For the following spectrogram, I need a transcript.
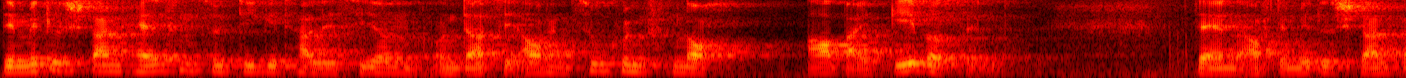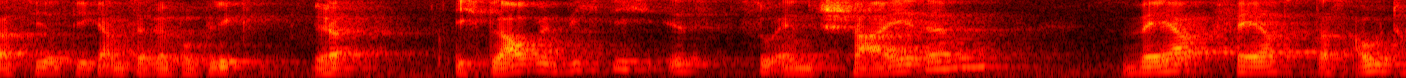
dem Mittelstand helfen zu digitalisieren und dass sie auch in Zukunft noch Arbeitgeber sind. Denn auf dem Mittelstand basiert die ganze Republik. Ja. Ich glaube, wichtig ist zu entscheiden, wer fährt das Auto,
